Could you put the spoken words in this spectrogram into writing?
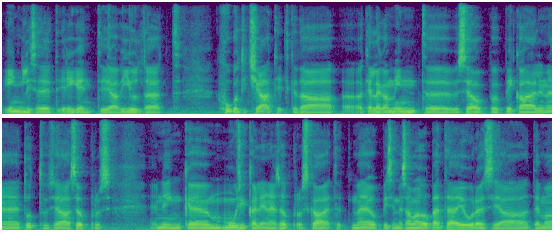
Inglise dirigenti ja viiuldajat Hugo Ticciatit, keda, kellega mind äh, seob pikaajaline tutvus ja sõprus ning äh, muusikaline sõprus ka, et, et me õppisime sama õpetaja juures ja tema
